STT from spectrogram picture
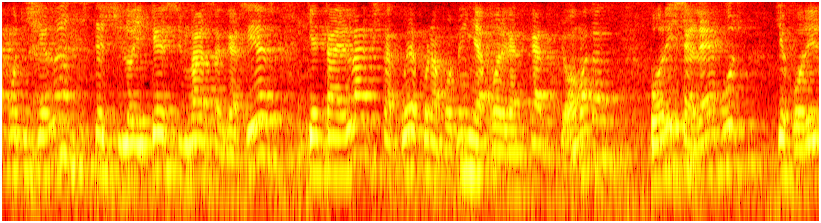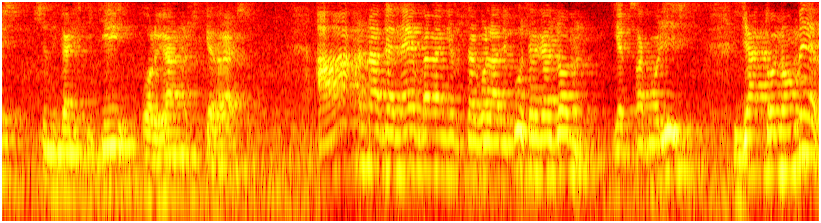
από τις ελάχιστες συλλογικές συμβάσεις εργασίας και τα ελάχιστα που έχουν απομείνει από εργατικά δικαιώματα χωρίς ελέγχους και χωρίς συνδικαλιστική οργάνωση και δράση. Άχνα δεν έβγαλαν για τους εργολαβικούς εργαζόμενους, για τις απολύσεις, για τον ΟΜΕΡ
